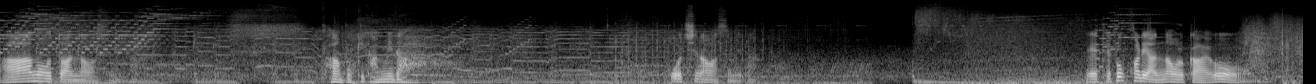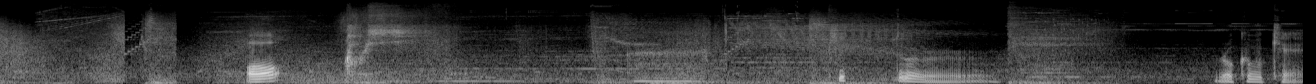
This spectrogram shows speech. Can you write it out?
아무것도 안 나왔습니다. 다음 뽑기 갑니다. 꽃이 나왔습니다. 왜 대폭발이 안 나올까요? 어? 아이씨. 픽들. 로크부케.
